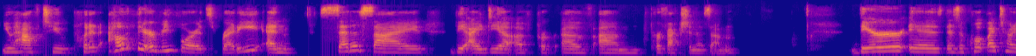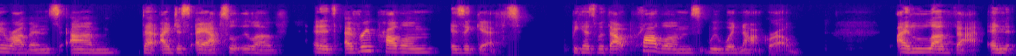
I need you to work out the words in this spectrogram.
You have to put it out there before it's ready and set aside the idea of, of um, perfectionism. There is, there's a quote by Tony Robbins um, that I just, I absolutely love. And it's every problem is a gift because without problems, we would not grow. I love that. And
